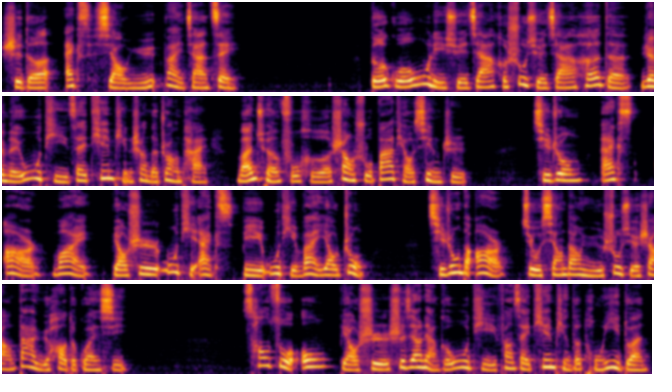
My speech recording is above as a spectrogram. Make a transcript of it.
使得 x 小于 y 加 z。德国物理学家和数学家 Herder 认为，物体在天平上的状态完全符合上述八条性质，其中 x、r、y 表示物体 x 比物体 y 要重。其中的 r 就相当于数学上大于号的关系。操作 O 表示是将两个物体放在天平的同一端。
